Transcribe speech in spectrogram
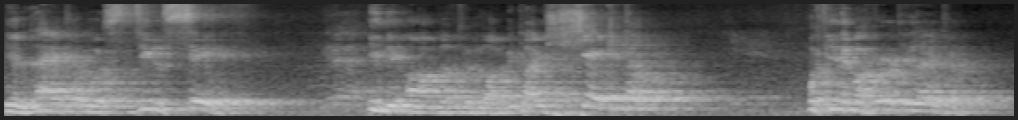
Elijah was still safe in the arms of the Lord because he shake it up. But he never hurt Elijah.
